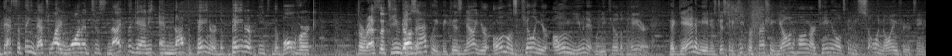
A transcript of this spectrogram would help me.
That's the thing. That's why I wanted to snipe the Ganny and not the Pater. The Pater feeds the Bolverk. The rest of the team doesn't. Exactly, because now you're almost killing your own unit when you kill the Pater. The Ganymede is just going to keep refreshing Yanhong, Artemio. It's going to be so annoying for your team.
